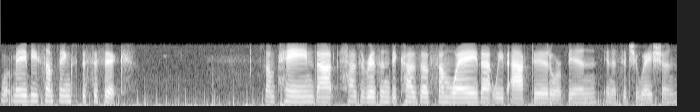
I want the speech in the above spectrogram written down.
Or maybe something specific, some pain that has arisen because of some way that we've acted or been in a situation.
